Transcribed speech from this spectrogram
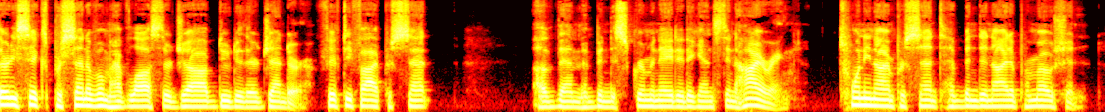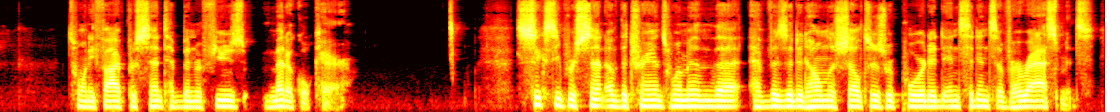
36% of them have lost their job due to their gender. 55% of them have been discriminated against in hiring. 29% have been denied a promotion. 25% have been refused medical care. 60% of the trans women that have visited homeless shelters reported incidents of harassments.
